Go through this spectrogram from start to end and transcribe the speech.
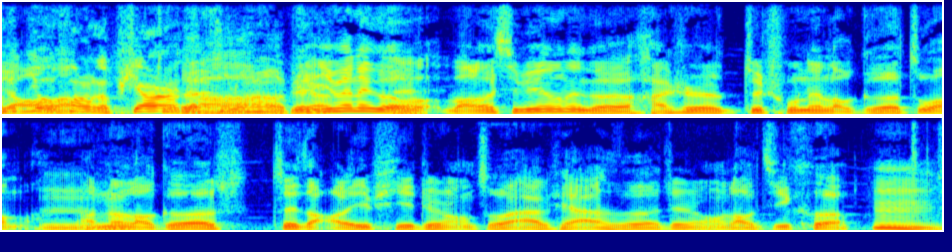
聊嘛又放了。个片儿，对片儿因因为那个网络骑兵那个还是最初那老哥做嘛，嗯然后那老哥最早的一批这种做 FPS 的这种老极客，嗯，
